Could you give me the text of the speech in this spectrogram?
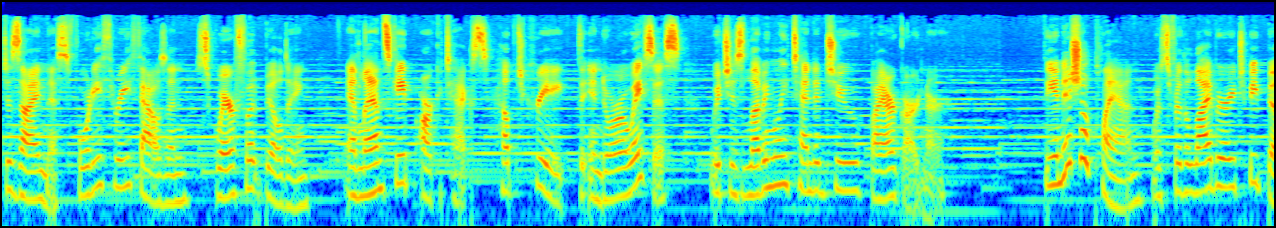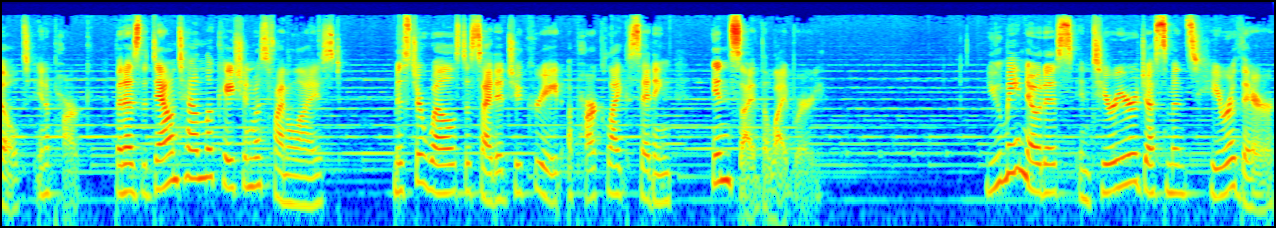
designed this 43,000 square foot building, and landscape architects helped create the indoor oasis, which is lovingly tended to by our gardener. The initial plan was for the library to be built in a park, but as the downtown location was finalized, Mr. Wells decided to create a park like setting inside the library. You may notice interior adjustments here or there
